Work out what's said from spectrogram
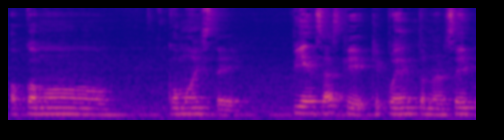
o cómo, cómo este, piensas que, que pueden tornarse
